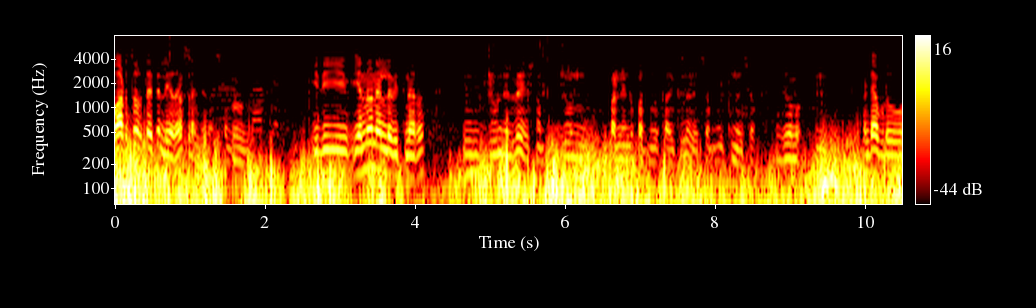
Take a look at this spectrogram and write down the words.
వాటర్ సోర్స్ అయితే లేదా ఇక్కడ అసలు లేదు, అసలు. ఉమ్. ఇది ఎన్నో నెలలు విత్తినారు? ఇది జూన్ నెలలో వేసినాం. జూన్ పన్నెండు పదమూడు తారీఖులో వేసాము విత్తనం వేసాం. జూన్. అంటే అప్పుడు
